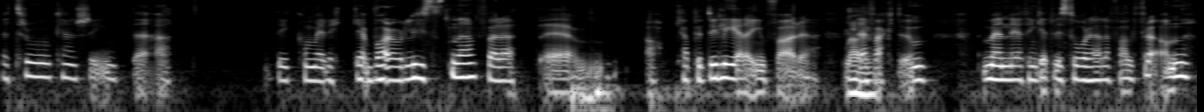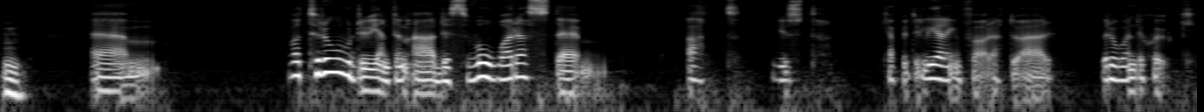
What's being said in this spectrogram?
jag tror kanske inte att det kommer räcka bara att lyssna för att eh, ja, kapitulera inför Nej. det här faktum. Men jag tänker att vi står i alla fall frön. Mm. Um, vad tror du egentligen är det svåraste att just kapitulera inför att du är beroendesjuk?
